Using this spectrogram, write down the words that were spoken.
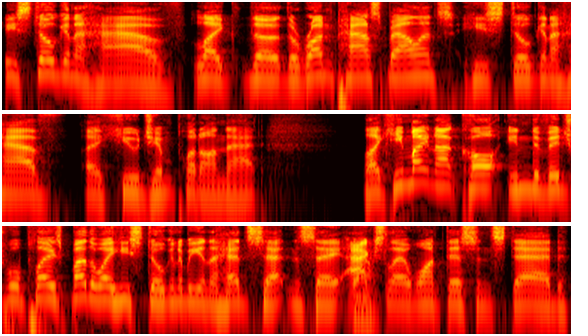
He's still going to have like the the run pass balance. He's still going to have a huge input on that. Like he might not call individual plays. By the way, he's still going to be in the headset and say, yeah. "Actually, I want this instead."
